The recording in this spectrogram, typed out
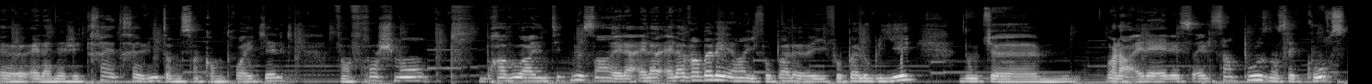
Euh, elle a nagé très très vite en 53 et quelques. Enfin, franchement, bravo Ariane Titmus. Hein. Elle, a, elle, a, elle, a, 20 balais, hein. il faut faut pas l'oublier. Donc, voilà, elle, s'impose dans cette course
